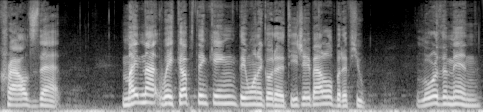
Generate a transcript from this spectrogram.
crowds that might not wake up thinking they want to go to a DJ battle, but if you lure them in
